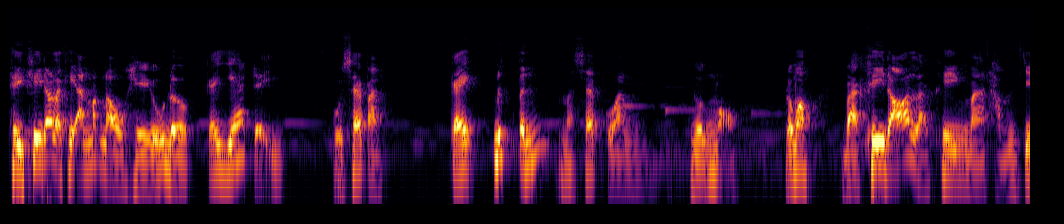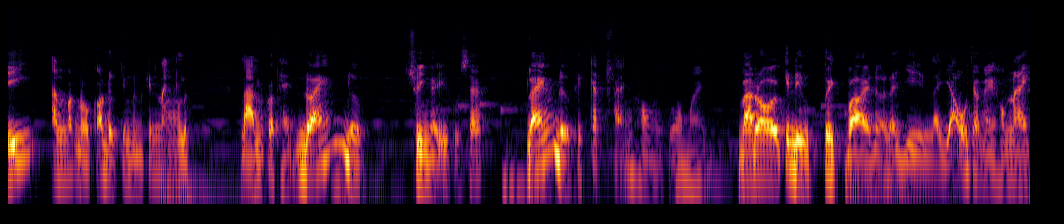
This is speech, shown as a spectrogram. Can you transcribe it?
thì khi đó là khi anh bắt đầu hiểu được cái giá trị của sếp anh, cái đức tính mà sếp của anh ngưỡng mộ, đúng không? Và khi đó là khi mà thậm chí anh bắt đầu có được cho mình cái năng lực là anh có thể đoán được suy nghĩ của sếp, đoán được cái cách phản hồi của ông ấy. Và rồi cái điều tuyệt vời nữa là gì? Là dẫu cho ngày hôm nay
